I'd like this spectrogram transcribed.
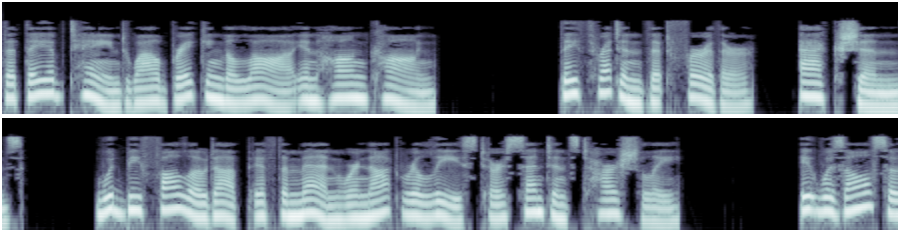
that they obtained while breaking the law in Hong Kong. They threatened that further «actions» would be followed up if the men were not released or sentenced harshly. It was also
